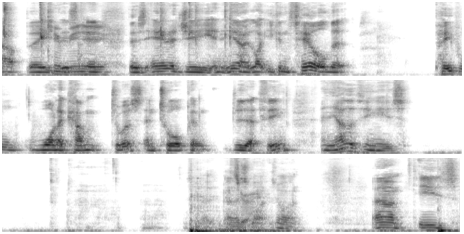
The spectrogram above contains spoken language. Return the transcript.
upbeat. There's, there's energy, and you know, like you can tell that people want to come to us and talk and do that thing. And the other thing is, no, that's right. fine. It's fine. Um, is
